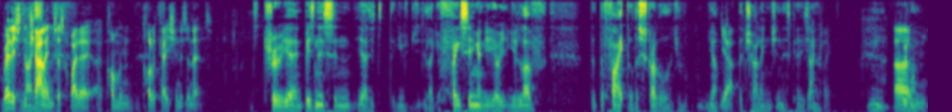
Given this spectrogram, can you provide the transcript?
relish the Nice. challenge. That's quite a, a common collocation, isn't it? It's true, yeah. In business, and yeah, it's, you, like you're facing, and you you love the, the fight or the struggle. You, yeah, Yeah. the challenge in this case. yeah. Exactly. Mm. Um,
